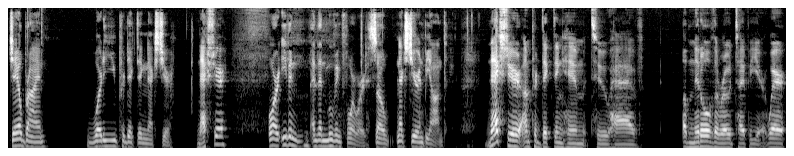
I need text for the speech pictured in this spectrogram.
Jay O'Brien, what are you predicting next year? next year. Or even, and then moving forward. So next year and beyond. Next year, I'm predicting him to have a middle of the road type of year where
